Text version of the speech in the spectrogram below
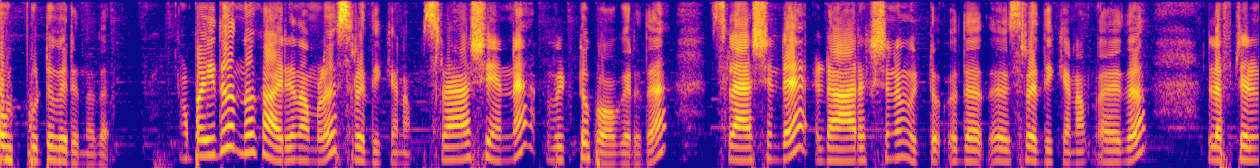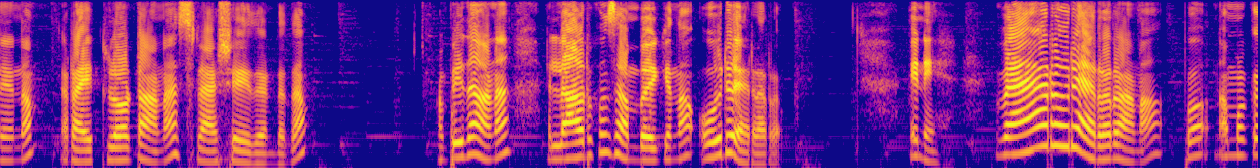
ഔട്ട്പുട്ട് വരുന്നത്. അപ്പോൾ ഇതൊന്ന് കാര്യം നമ്മൾ ശ്രദ്ധിക്കണം. സ്ലാഷ് തന്നെ വിട്ടു പോകരുത്. സ്ലാഷിന്റെ ഡയറക്ഷനും വിട്ടു ഇത് ശ്രദ്ധിക്കണം. അതായത് ലെഫ്റ്റിൽ നിന്നും റൈറ്റിലോട്ടാണ് സ്ലാഷ് ചെയ്തേണ്ടത് അപ്പോൾ ഇതാണ് എല്ലാവർക്കും സംഭവിക്കുന്ന ഒരു എറർ ഇനി വേറൊരു എററാണ് ഇപ്പോൾ നമുക്ക്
